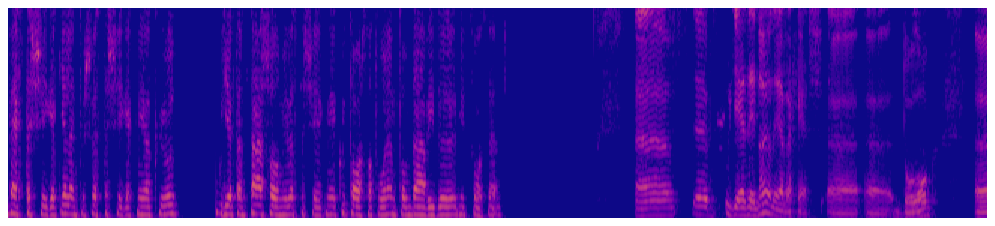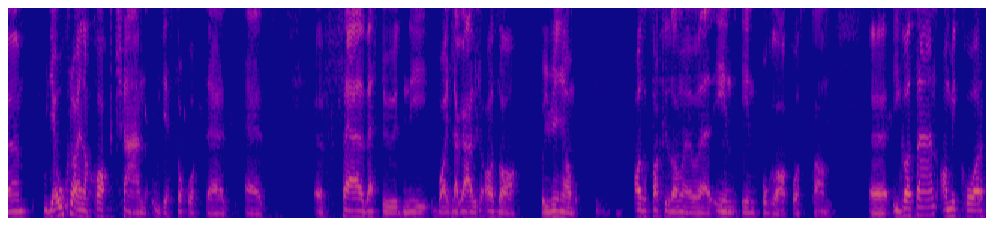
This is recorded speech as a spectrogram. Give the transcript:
veszteségek, jelentős veszteségek nélkül, úgy értem társadalmi veszteségek nélkül tartható. Nem tudom, Dávid, mit szólsz ez? Uh, ugye ez egy nagyon érdekes uh, uh, dolog. Ugye Ukrajna kapcsán ugye szokott ez, ez felvetődni, vagy legalábbis az a, hogy mondjam, az a szakirodalom, amivel én, én foglalkoztam. Igazán, amikor,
